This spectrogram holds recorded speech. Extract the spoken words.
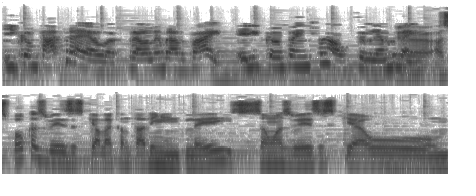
e cantar pra ela, pra ela lembrar do pai, ele canta em espanhol, se eu me lembro bem. É, as poucas vezes que ela é cantada em inglês são as vezes que é o,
